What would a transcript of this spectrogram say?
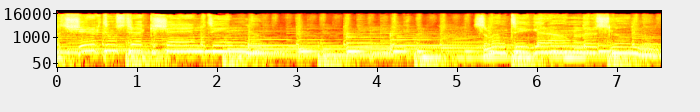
Ett kyrktorn sträcker sig mot himlen som en tiggarand ur slummen.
